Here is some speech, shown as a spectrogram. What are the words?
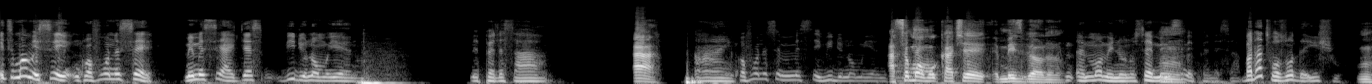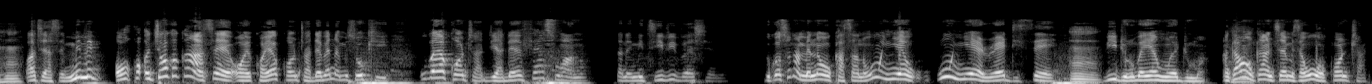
eti mommy say nkurɔfoɔ no sɛ meme say i just video na ɔmo yɛɛ no mepɛ ne saa Ah, ayi nkurɔfoɔ no sɛ meme say video no asɛm a mo ka kyerɛ Miss Bell no no. M- mommy no no sɛ meme Mm. mepɛ ne saa but that was not the issue Mhm. wate ase meme nti ɔkɔ kan sɛ ɔkɔyɛ contract dɛbɛ na mi sɛ okay wobɛyɛ contract a then first one no na na mi tv version no because na me na wo kasa no wonyɛ wonyɛ ready sɛ Mm. video no bɛyɛ ho adwuma anka wo nka nkyɛn me sɛ wowɔ contract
